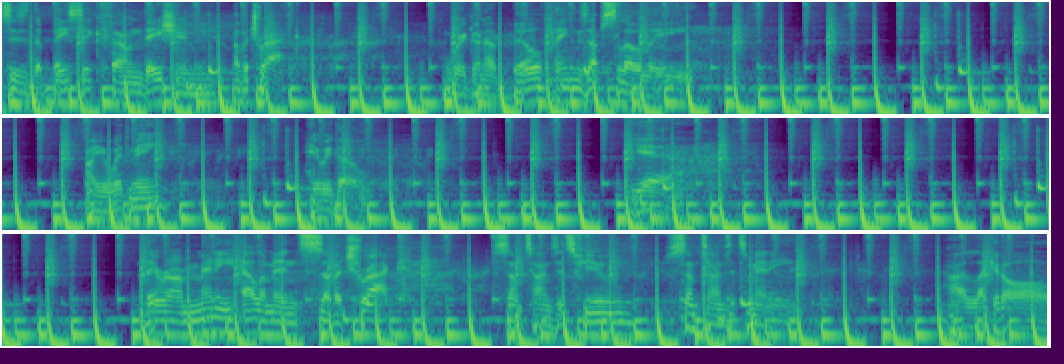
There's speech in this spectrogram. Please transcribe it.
This is the basic foundation of a track. We're gonna build things up slowly. Are you with me? Here we go. Yeah. There are many elements of a track. Sometimes it's few, sometimes it's many. I like it all.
